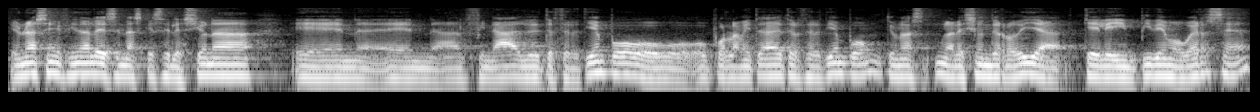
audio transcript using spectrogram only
en unas semifinales en las que se lesiona al final del tercer tiempo o, por la mitad del tercer tiempo, tiene una, lesión de rodilla que le impide moverse,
